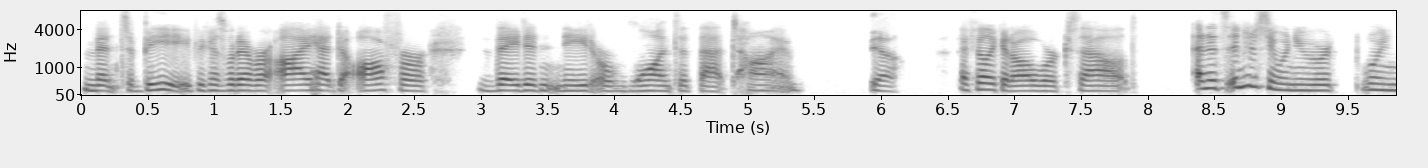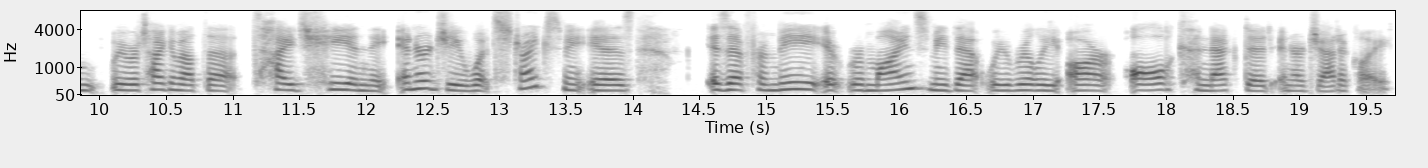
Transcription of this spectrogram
meant to be because whatever I had to offer, they didn't need or want at that time. Yeah. I feel like it all works out. And it's interesting when you were when we were talking about the Tai Chi and the energy, what strikes me is is that for me, it reminds me that we really are all connected energetically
